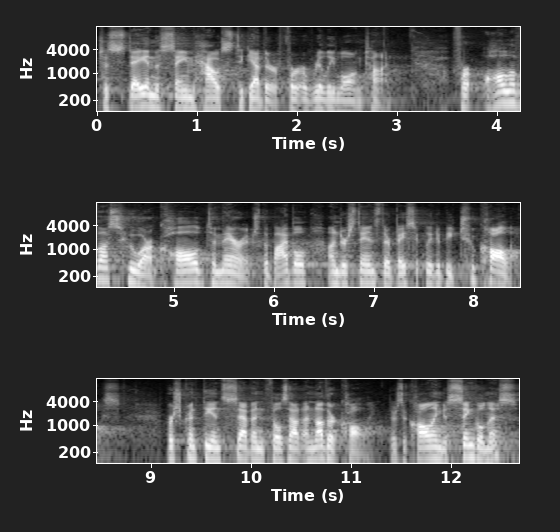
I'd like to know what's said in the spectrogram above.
to stay in the same house together for a really long time. For all of us who are called to marriage, the Bible understands there basically to be two callings. 1 Corinthians 7 fills out another calling. There's a calling to singleness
